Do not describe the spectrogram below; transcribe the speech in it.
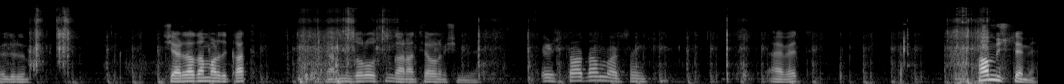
Öldürdüm. İçeride adam var dikkat. Yalnız dolu olsun garanti alalım şimdi. Üstte adam var sanki. Evet. Tam üstte mi?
